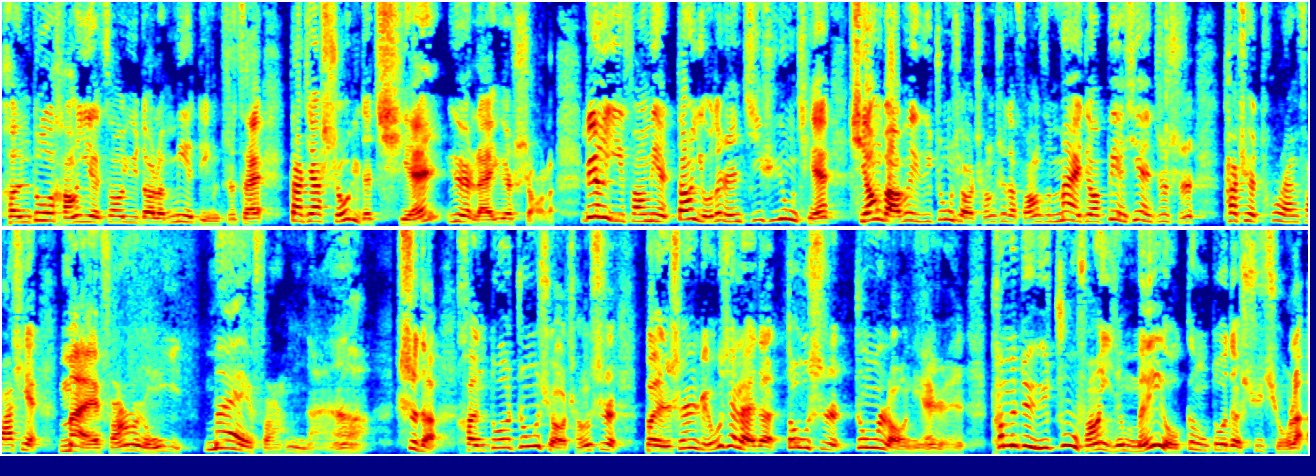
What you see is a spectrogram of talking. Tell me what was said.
很多行业遭遇到了灭顶之灾，大家手里的钱越来越少了；另一方面，当有的人急需用钱，想把位于中小城市的房子卖掉变现之时，他却突然发现买房容易，卖房难啊！是的，很多中小城市本身留下来的都是中老年人，他们对于住房已经没有更多的需求了，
